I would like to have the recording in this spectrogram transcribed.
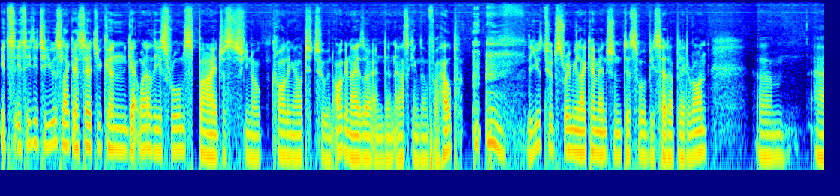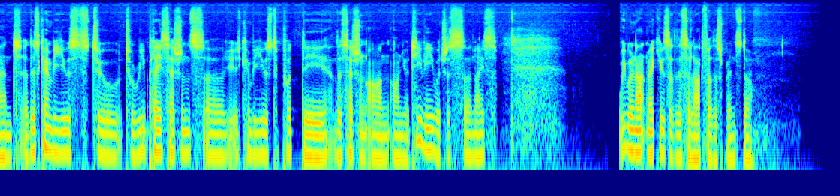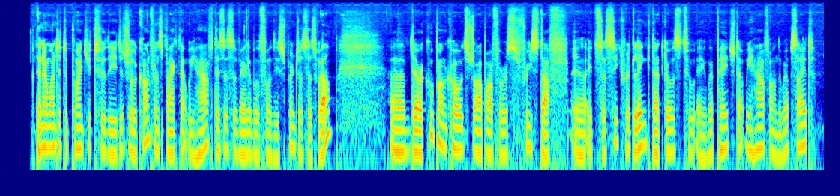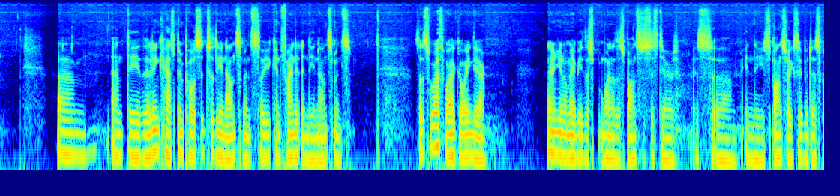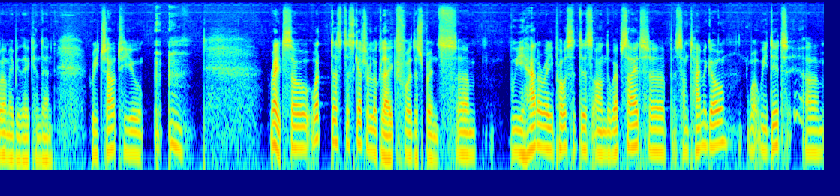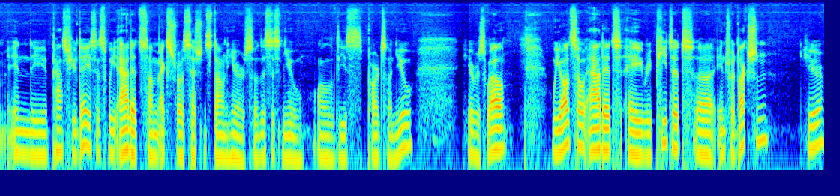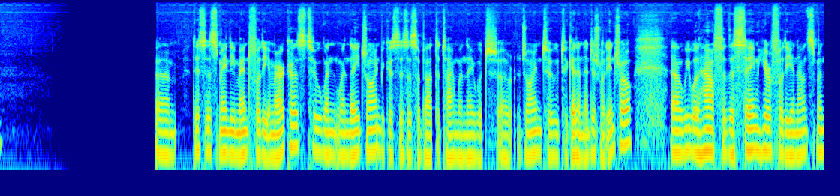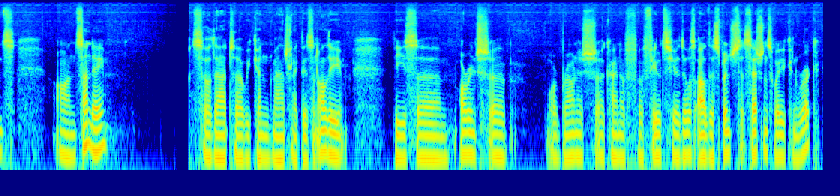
it's it's easy to use. Like I said, you can get one of these rooms by just you know calling out to an organizer and then asking them for help. the YouTube streaming, like I mentioned, this will be set up later on, um, and uh, this can be used to to replay sessions. Uh, it can be used to put the the session on on your TV, which is uh, nice. We will not make use of this a lot for the sprints, though. Then I wanted to point you to the digital conference bag that we have. This is available for the sprinters as well. Uh, there are coupon codes, job offers, free stuff. Uh, it's a secret link that goes to a web page that we have on the website. Um, and the, the link has been posted to the announcements, so you can find it in the announcements. So it's worthwhile going there. And you know, maybe one of the sponsors is there is um, in the sponsor exhibit as well. Maybe they can then reach out to you. right, so what does the schedule look like for the sprints? Um, we had already posted this on the website uh, some time ago. What we did um, in the past few days is we added some extra sessions down here. So this is new. All of these parts are new here as well. We also added a repeated uh, introduction here. Um, this is mainly meant for the Americas to when when they join because this is about the time when they would uh, join to to get an additional intro. Uh, we will have the same here for the announcements on Sunday, so that uh, we can manage like this and all the these um, orange uh, or brownish uh, kind of uh, fields here. Those are the sprint sessions where you can work.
